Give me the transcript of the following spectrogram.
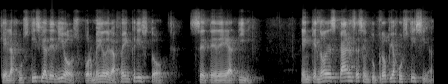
que la justicia de Dios por medio de la fe en Cristo se te dé a ti en que no descanses en tu propia justicia,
